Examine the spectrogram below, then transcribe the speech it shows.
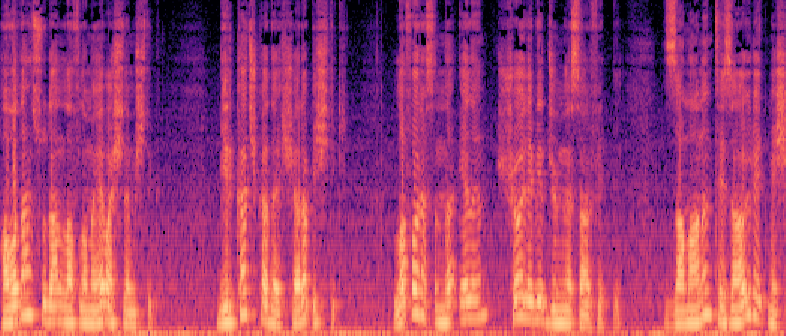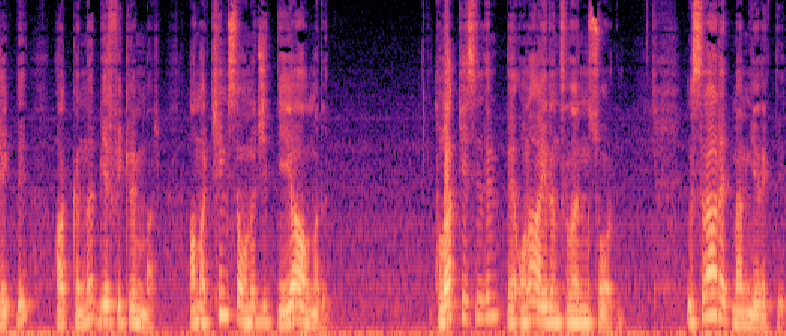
Havadan sudan laflamaya başlamıştık. Birkaç kadeh şarap içtik. Laf arasında Alan şöyle bir cümle sarf etti. Zamanın tezahür etme şekli hakkında bir fikrim var. Ama kimse onu ciddiye almadı. Kulak kesildim ve ona ayrıntılarını sordum. Israr etmem gerekti.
